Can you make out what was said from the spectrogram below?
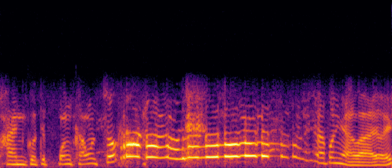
फ्यानको त्यो पङ्खामा पनि हावा आयो है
